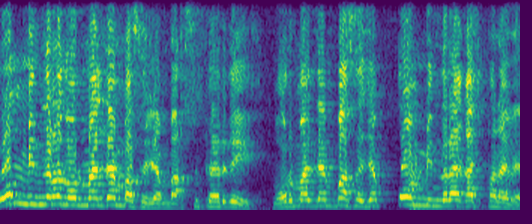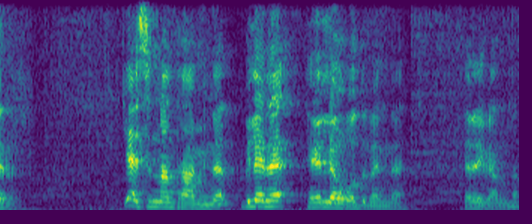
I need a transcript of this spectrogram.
10 bin lira normalden basacağım bak süper değil. Normalden basacağım 10 bin lira kaç para verir? Gelsin lan tahminler. Bilene TL kodu benden. Telegram'dan.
